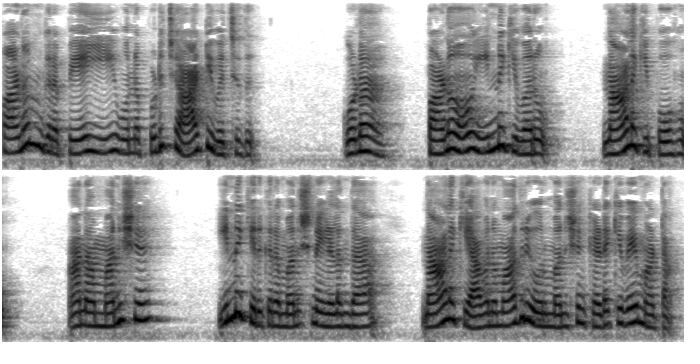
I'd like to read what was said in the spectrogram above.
பணம்ங்கிற பேயி உன்னை பிடிச்சி ஆட்டி வச்சுது. குணா பணம் இன்னைக்கு வரும். நாளைக்கு போகும். ஆனா மனுஷன் இன்னைக்கு இருக்கிற மனுஷனை இழந்தா நாளைக்கு அவன மாதிரி ஒரு மனுஷன் கிடைக்கவே மாட்டான்.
